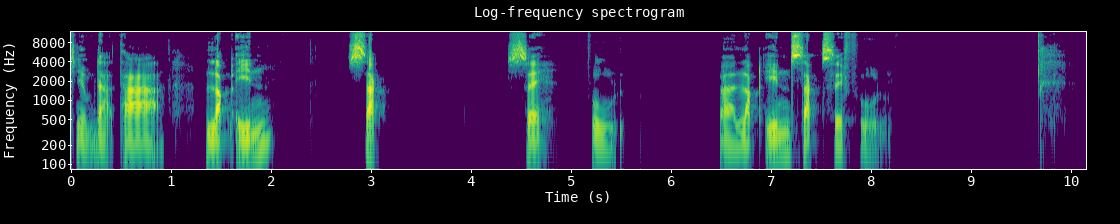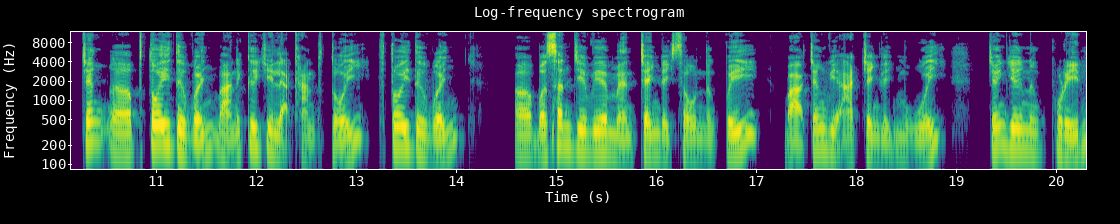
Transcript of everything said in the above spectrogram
ខ្ញុំដាក់ថា login successful បាទ login successful ចឹងផ្ទុយទៅវិញបាទនេះគឺជាលក្ខខណ្ឌផ្ទុយផ្ទុយទៅវិញបើសិនជាវាមិនមែនចេញលេខ0ទាំងពីរបាទអញ្ចឹងវាអាចចេញលេខ1អញ្ចឹងយើងនឹង print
